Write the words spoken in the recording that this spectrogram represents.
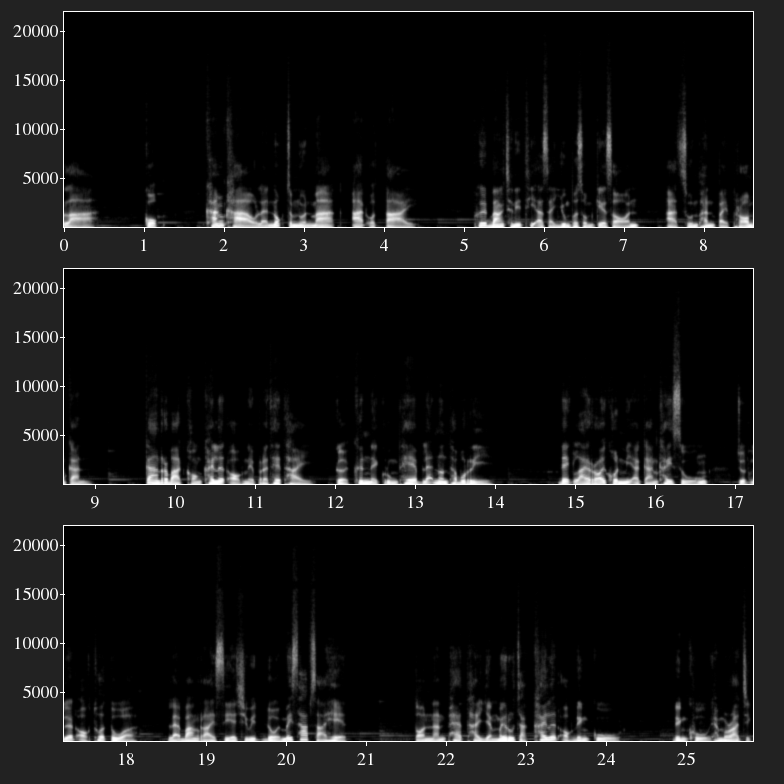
ปลา กบ ค้างข่าวและนกจำนวนมากอาจอดตาย พืชบางชนิดที่อาศัยยุงผสมเกสรอาจสูญพันธุ์ไปพร้อมกัน การระบาดของไข้เลือดออกในประเทศไทย เกิดขึ้นในกรุงเทพและนนทบุรี เด็กหลายร้อยคนมีอาการไข้สูง จุดเลือดออกทั่วตัว และบางรายเสียชีวิตโดยไม่ทราบสาเหตุ ตอนนั้นแพทย์ไทยยังไม่รู้จักไข้เลือดออกเดงกูเดงคู hemorrhagic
